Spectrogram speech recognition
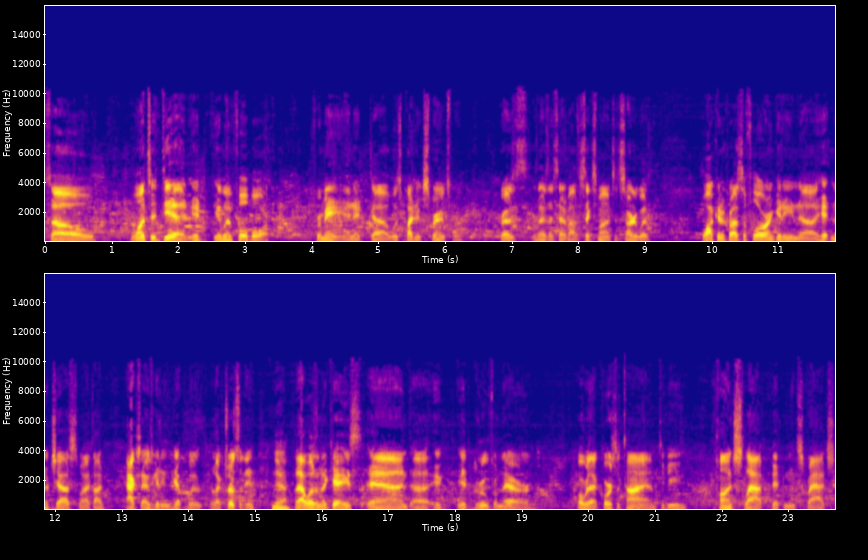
So once it did, it, it went full bore for me, and it uh, was quite an experience for, for as, as I said, about six months. It started with walking across the floor and getting uh, hit in the chest when I thought actually I was getting hit with electricity. Yeah. That wasn't the case, and uh, it, it grew from there over that course of time to being punched, slapped, bitten, scratched,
